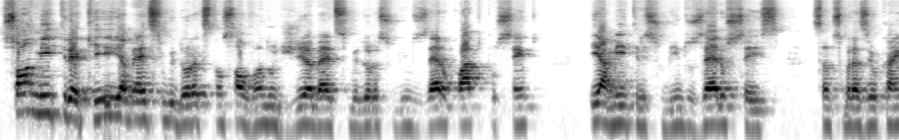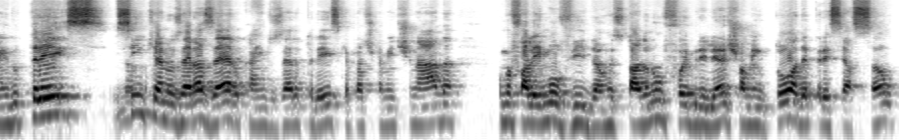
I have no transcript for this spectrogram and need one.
Só a Mitre aqui e a BR Distribuidora que estão salvando o dia. A BR Distribuidora subindo 0,4% e a Mitre subindo 0,6%. Santos Brasil caindo 3%. Sim, que é no 0 a 0 caindo 0,3%, que é praticamente nada. Como eu falei, movida, o resultado não foi brilhante, aumentou a depreciação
